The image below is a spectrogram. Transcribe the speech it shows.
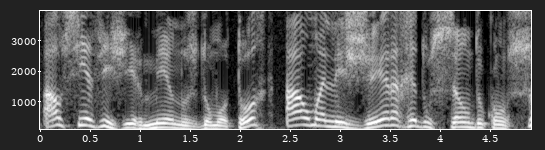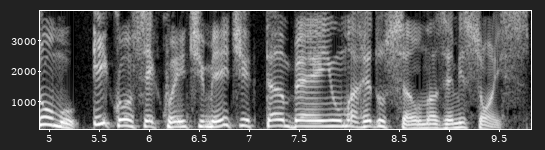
ao se exigir menos do motor, há uma ligeira redução do consumo e, consequentemente, também uma redução nas emissões.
